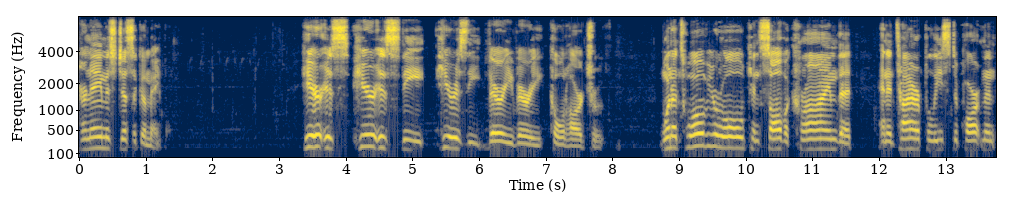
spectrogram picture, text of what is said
Her name is Jessica Maple. Here is here is the here is the very very cold hard truth. When a 12 year old can solve a crime that an entire police department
